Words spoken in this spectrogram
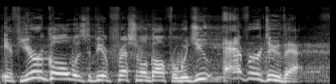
If your goal was to be a professional golfer, would you ever do that?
